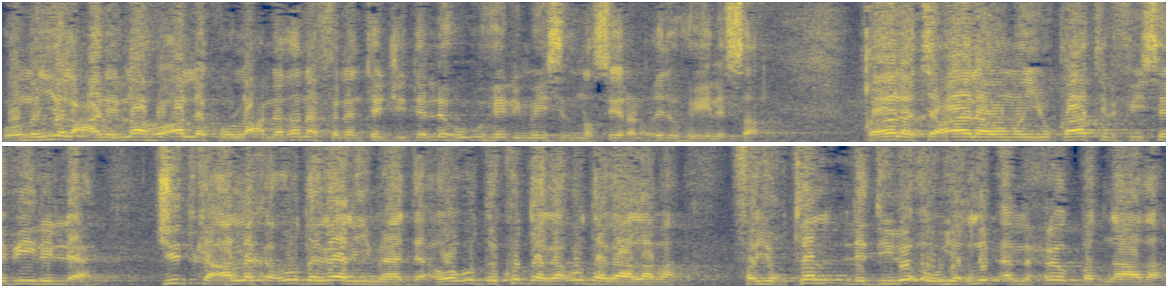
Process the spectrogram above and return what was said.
waman yalcan illaahu alle kuu lacnadana falan tajida lahu u heli maysid nasiiran cid u heelisa qaala tacaala waman yuqaatil fii sabiili illah jidka alle ka u dagaal yimaada oo u dagaalama fayuqtal la dilo ow yaqlib ama xoog badnaada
